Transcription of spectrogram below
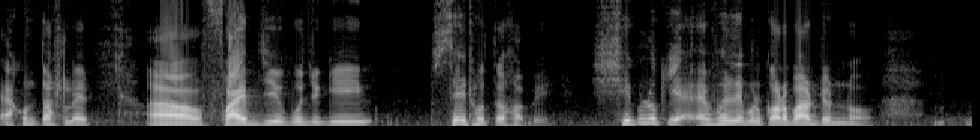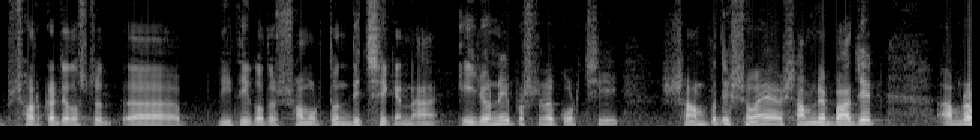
এখন- তো আসলে ফাইভ জি উপযোগী সেট হতে হবে। সেগুলো কি অ্যাভেলেবল করবার জন্য সরকার যথেষ্ট নীতিগত সমর্থন দিচ্ছে কিনা? এই জন্যই প্রশ্নটা করছি। সাম্প্রতিক সময়ে সামনে বাজেট আমরা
